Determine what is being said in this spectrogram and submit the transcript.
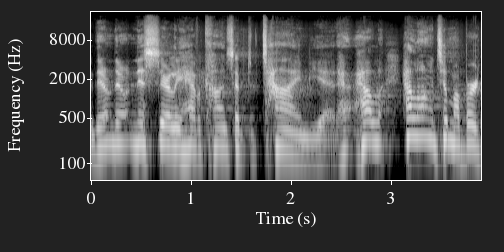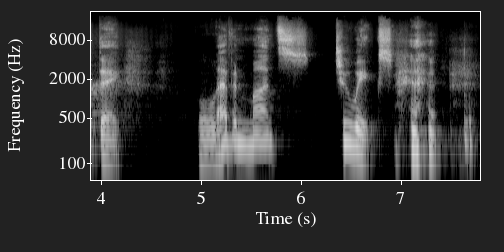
They don't, they don't necessarily have a concept of time yet. How, how, how long until my birthday? 11 months, two weeks.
